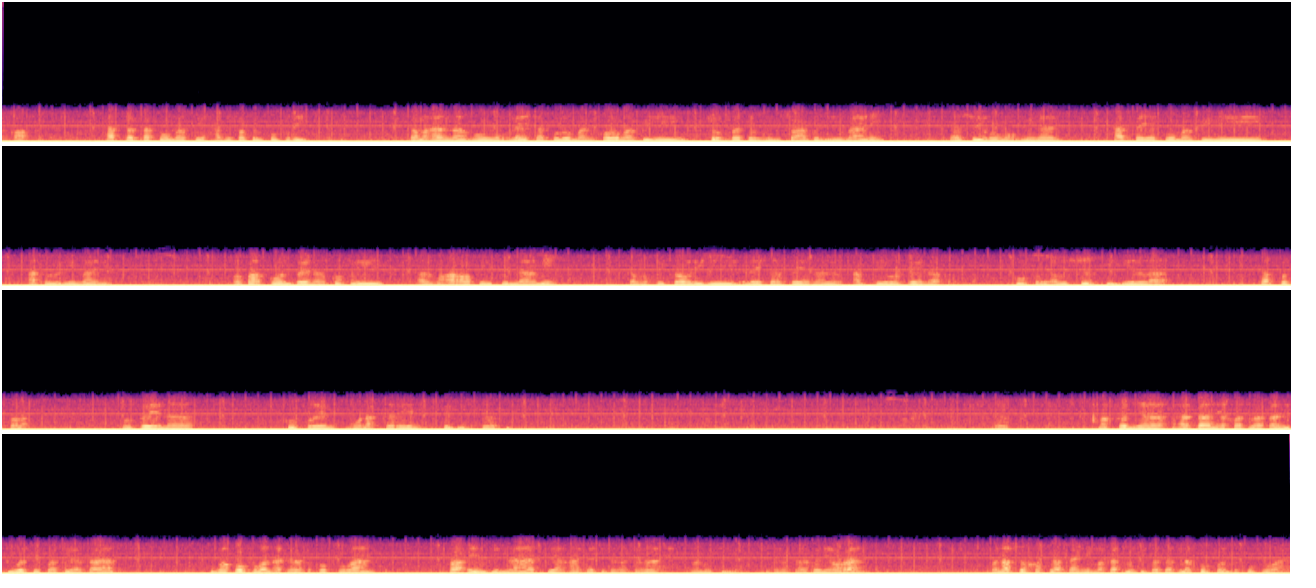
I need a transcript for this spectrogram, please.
al-mutlaqa hatta takuma fi haqiqatil kufri kama annahu laysa kullu man qama bihi syu'batun min syu'abil imani yasiru mu'minan hatta yakuma bihi aslul imani wa farqun baina kufri al-mu'arrafi bil lami kama fi qawlihi laysa baina al-abdi wa baina kufri aw syirki illa kufrin munakkarin fil isbati Maksudnya hatani latani dua sifat di atas. Semua kufran adalah kekufuran Fa'im binas yang ada di tengah-tengah manusia Di tengah-tengah banyak orang. Penafsu latani maka dua sifat adalah kufran kekufuran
